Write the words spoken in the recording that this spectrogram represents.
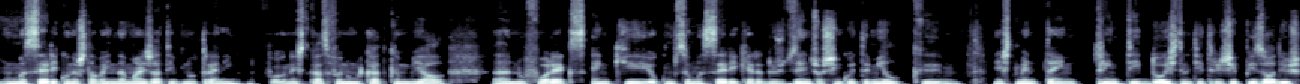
uma série quando eu estava ainda mais ativo no training, neste caso foi no mercado cambial, uh, no Forex, em que eu comecei uma série que era dos 200 aos 50 mil, que neste momento tem 32, 33 episódios,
